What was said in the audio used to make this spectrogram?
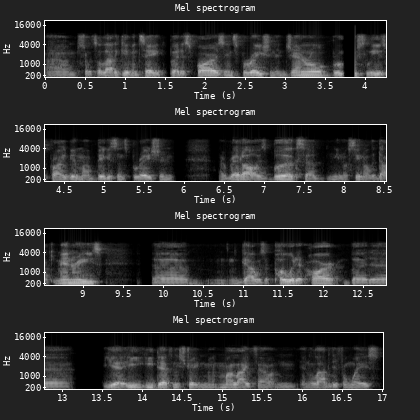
Um, so it's a lot of give and take. But as far as inspiration in general, Bruce Lee has probably been my biggest inspiration. I read all his books. I've you know seen all the documentaries. Uh, guy was a poet at heart, but uh, yeah, he he definitely straightened my life out in, in a lot of different ways.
